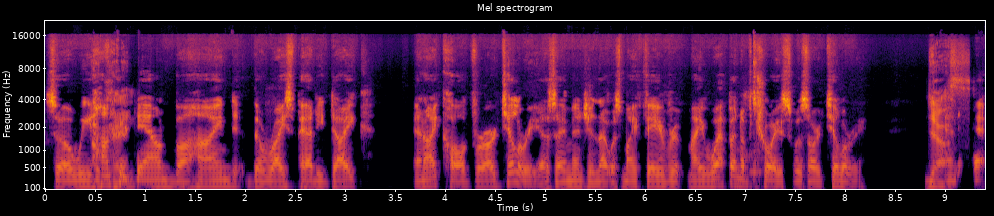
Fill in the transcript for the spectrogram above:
So we okay. hunkered down behind the rice paddy dike and I called for artillery. As I mentioned, that was my favorite. My weapon of choice was artillery. Yes. And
